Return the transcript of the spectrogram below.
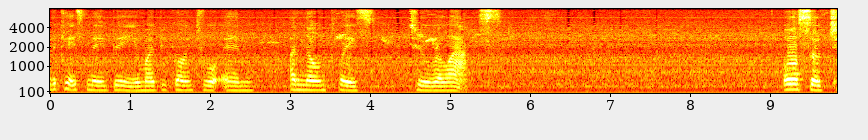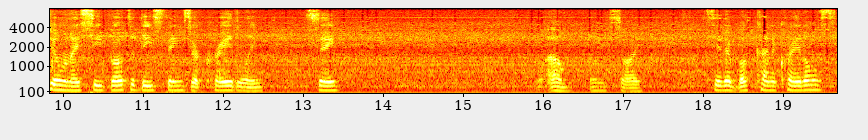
the case may be you might be going to an unknown place to relax. Also too when I see both of these things are cradling see? Oh I'm sorry. See they're both kind of cradles?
